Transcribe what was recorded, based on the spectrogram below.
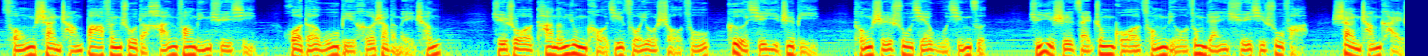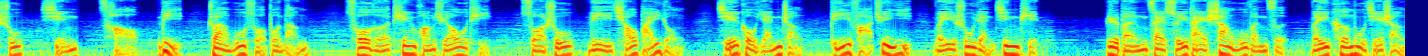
从擅长八分书的韩方明学习，获得五笔和尚的美称。据说他能用口及左右手足各携一支笔，同时书写五行字。徐义士在中国从柳宗元学习书法，擅长楷书，行、草、隶、篆无所不能。嵯峨天皇学欧体，所书李峤白咏，结构严整，笔法俊逸，为书院精品。日本在隋代尚无文字，惟刻木结绳，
